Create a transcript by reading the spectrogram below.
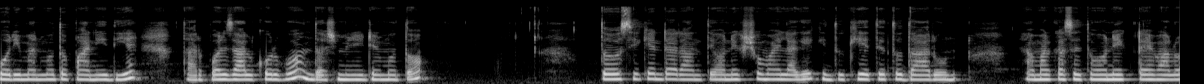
পরিমাণ মতো পানি দিয়ে তারপর জাল করব দশ মিনিটের মতো। তো চিকেনটা রাঁধতে অনেক সময় লাগে কিন্তু খেতে তো দারুণ। আমার কাছে তো অনেকটাই ভালো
